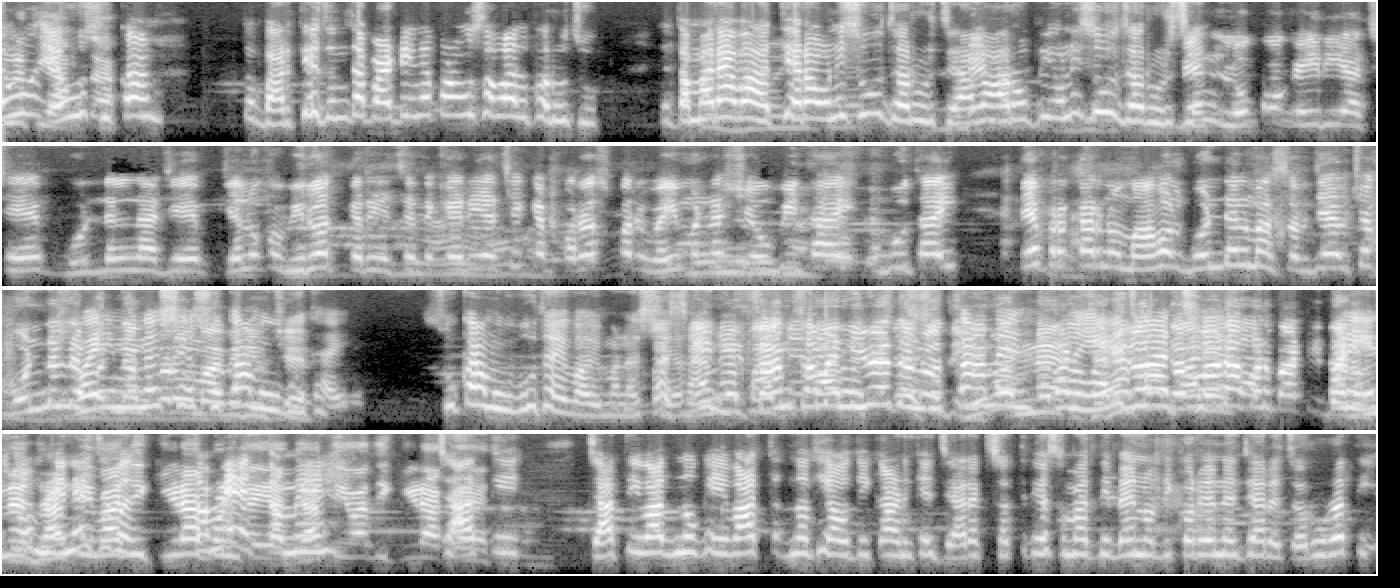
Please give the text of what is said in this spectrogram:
એવું એવું શું કામ? તો ભારતીય જનતા પાર્ટીને પણ હું સવાલ કરું છું. તમારે આવા હત્યારાઓની શું જરૂર છે? આવા આરોપીઓની શું જરૂર છે? લોકો કહી રહ્યા છે ગોંડલના જે જે લોકો વિરોધ કરી રહ્યા છે તે કહી રહ્યા છે કે પરસ્પર વૈમનસ્ય ઊભી થાય ઊભું થાય. તે પ્રકારનો માહોલ ગોંડલમાં સર્જાયો છે. ગોંડલને બદનામ શું કામ કરવામાં ઊભું આવ્યું છે? થાય? શું કામ ઊભું થાય વાયુ મનુષ્ય સામ સામે નિવેદન હતું. પણ એ જ વાત છે. પણ એ તો management- તમે તમે જાતિ જાતિવાદનો કઈ વાત જ નથી આવતી કારણ કે જ્યારે ક્ષત્રિય સમાજની બહેનો દીકરીઓને જ્યારે જરૂર હતી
